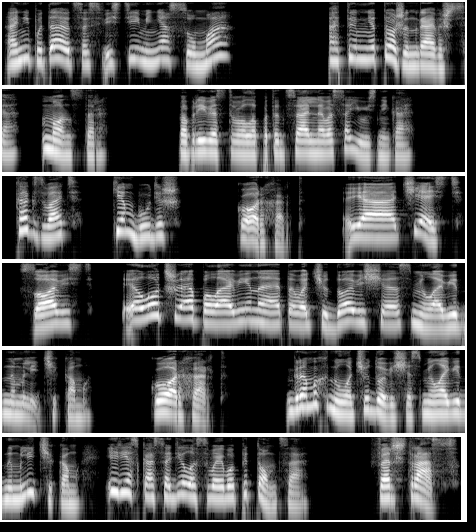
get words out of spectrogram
Они пытаются свести меня с ума? А ты мне тоже нравишься, монстр. Поприветствовала потенциального союзника. Как звать? Кем будешь? Корхард. Я честь, совесть и лучшая половина этого чудовища с миловидным личиком. Корхард. Громыхнуло чудовище с миловидным личиком и резко осадило своего питомца. «Ферштрасс!»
